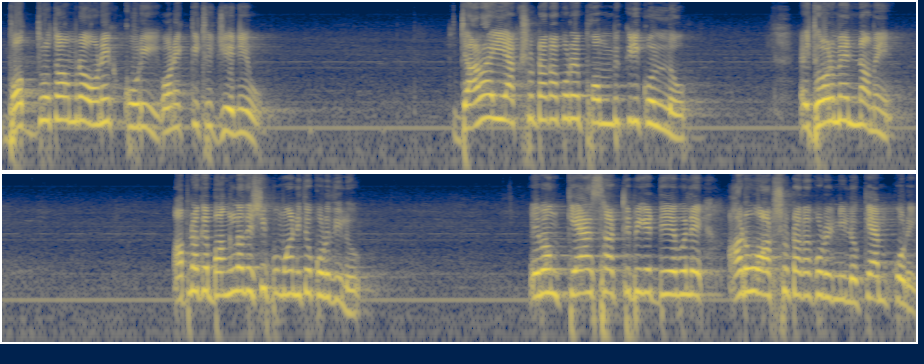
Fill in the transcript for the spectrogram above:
ভদ্রতা আমরা অনেক করি, অনেক কিছু জেনেও। যারা এই একশো টাকা করে ফর্ম বিক্রি করল, এই ধর্মের নামে, আপনাকে বাংলাদেশি প্রমাণিত করে দিল। এবং ক্যাশ সার্টিফিকেট দিয়ে বলে আরও আটশো টাকা করে নিল ক্যাম্প করে।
